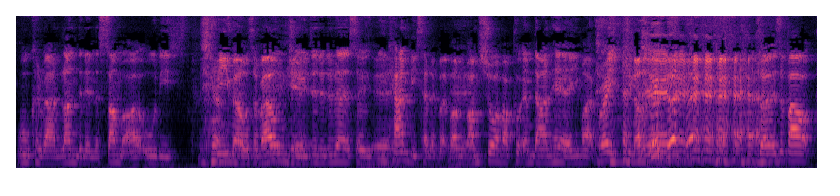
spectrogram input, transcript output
walking around London in the summer, all these females around you, da, da, da, da, so you can be celibate. But I'm, I'm sure if I put him down here, you might break, you know. Yeah. so it's about,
